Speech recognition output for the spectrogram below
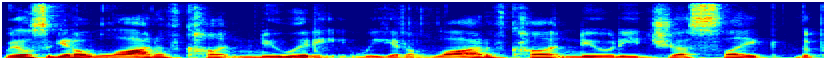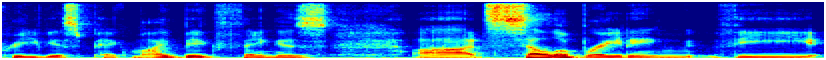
We also get a lot of continuity. We get a lot of continuity, just like the previous pick. My big thing is uh, celebrating the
